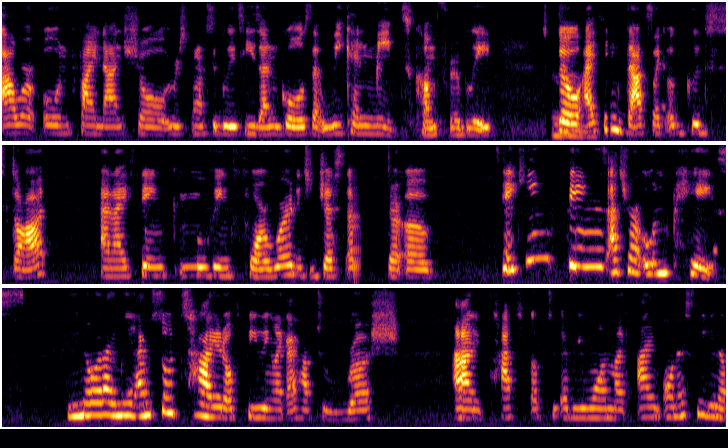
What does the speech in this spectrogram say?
our own financial responsibilities and goals that we can meet comfortably. So Mhm. I think that's like a good start. And I think moving forward, it's just a matter of taking things at your own pace. You know what I mean? I'm so tired of feeling like I have to rush and catch up to everyone. Like I'm honestly in a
